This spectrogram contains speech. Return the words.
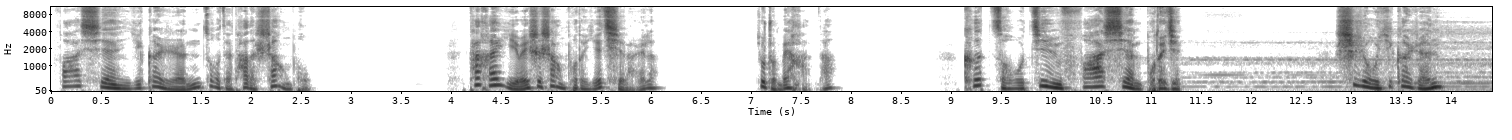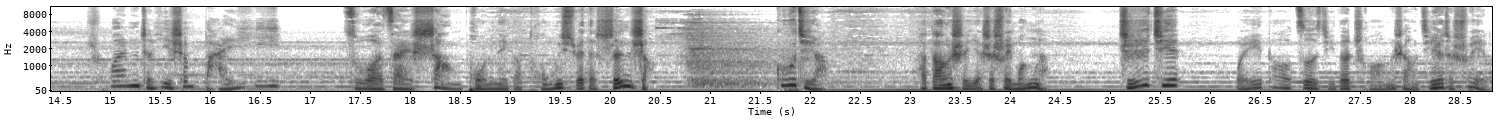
发现一个人坐在他的上铺。他还以为是上铺的也起来了，就准备喊他。可走近发现不对劲，是有一个人穿着一身白衣，坐在上铺那个同学的身上。估计啊。他当时也是睡懵了，直接回到自己的床上接着睡了。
